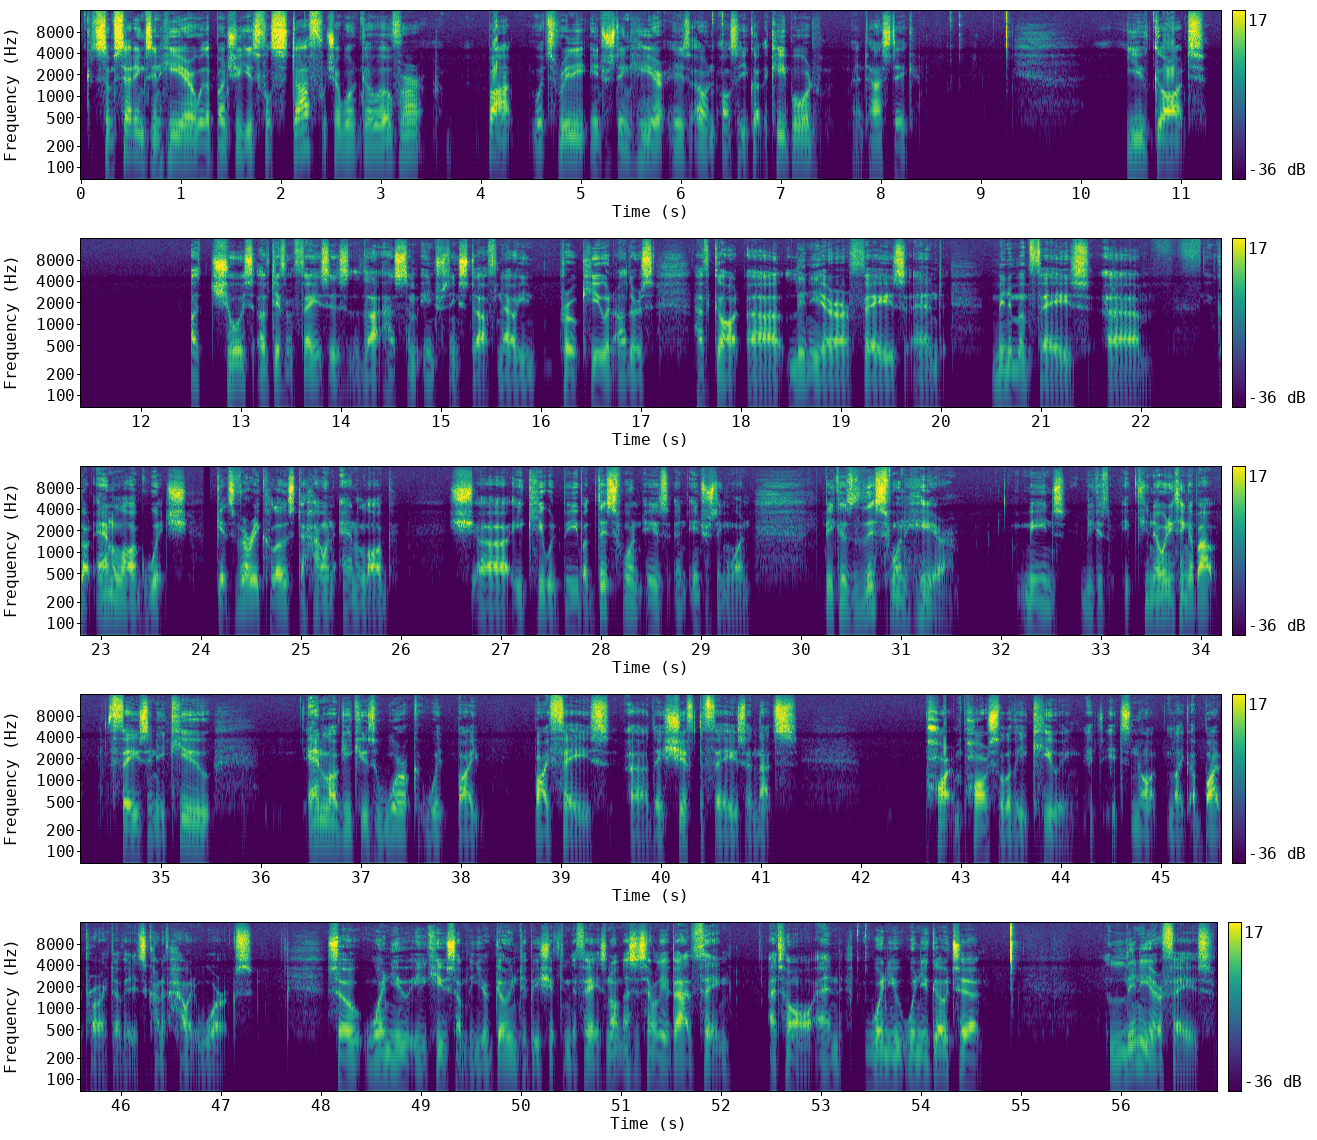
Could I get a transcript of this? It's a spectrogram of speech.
Some settings in here with a bunch of useful stuff, which I won't go over. But what's really interesting here is, oh, and also you've got the keyboard, fantastic. You've got a choice of different phases that has some interesting stuff. Now, you, ProQ and others have got uh, linear phase and minimum phase. Um, you've got analog, which gets very close to how an analog uh, EQ would be, but this one is an interesting one because this one here means, because if you know anything about phase and EQ, analog EQs work with by, by phase. Uh, they shift the phase and that's part and parcel of EQing. It, it's not like a byproduct of it, it's kind of how it works. So when you EQ something, you're going to be shifting the phase. Not necessarily a bad thing at all. And when you, when you go to linear phase,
